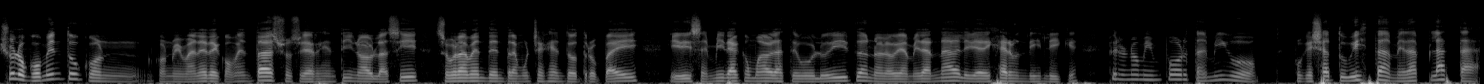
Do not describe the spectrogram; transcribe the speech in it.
Yo lo comento con, con mi manera de comentar. Yo soy argentino, hablo así. Seguramente entra mucha gente a otro país y dice: Mira cómo habla este boludito. No lo voy a mirar nada, le voy a dejar un dislike. Pero no me importa, amigo. Porque ya tu vista me da plata.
